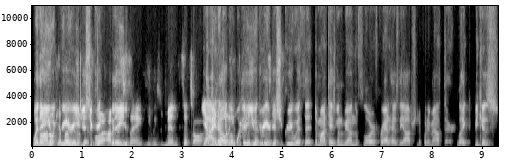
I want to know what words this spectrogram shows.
whether no, you agree or you disagree, I'm whether you saying he needs minutes. That's all. Yeah, I, mean, I know, but whether you agree minutes. or disagree with it, Da'Monte is going to be on the floor if Brad has the option to put him out there. Like because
